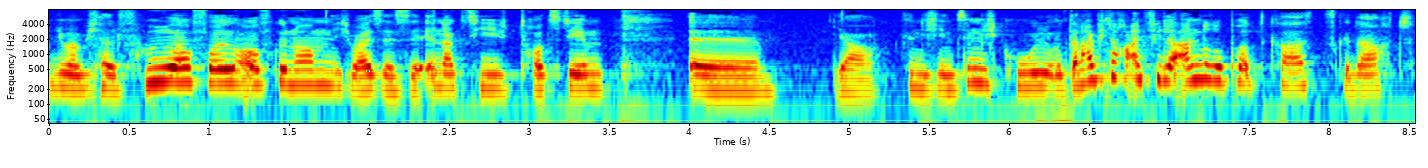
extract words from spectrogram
Mit dem habe ich halt früher Folgen aufgenommen. Ich weiß, er ist sehr inaktiv. Trotzdem, äh, ja, finde ich ihn ziemlich cool. Und dann habe ich noch an viele andere Podcasts gedacht,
